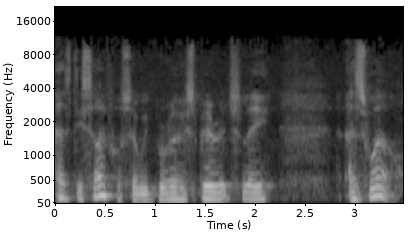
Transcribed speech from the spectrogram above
as disciples. So we grow spiritually as well.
